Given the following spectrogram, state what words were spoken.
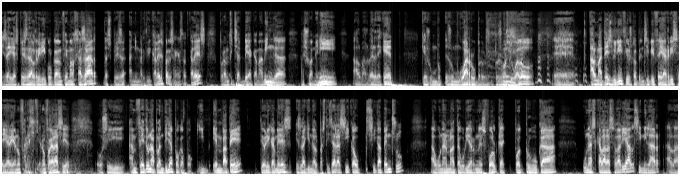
És a dir, després del ridícul que van fer amb el Hazard, després han invertit calés, perquè s'han gastat calés, però han fitxat bé a Camavinga, a Chouameni, al Valverde aquest, que és un, és un guarro però, però és un bon jugador. Eh, el mateix Vinícius que al principi feia risa i ara ja no fa, ja no fa gràcia. O sigui, han fet una plantilla a poc a poc. I Mbappé teòricament és, és la quinta del pastís. Ara sí que, sí que penso abonant amb la teoria Ernest Folk que pot provocar una escalada salarial similar a la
